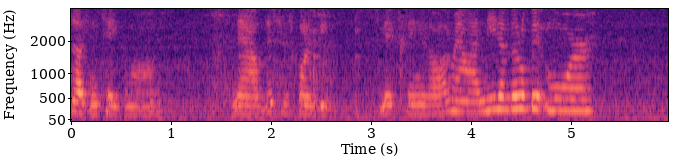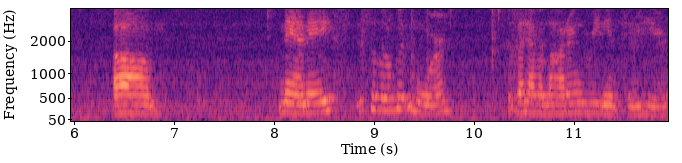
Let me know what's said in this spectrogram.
doesn't take long. Now this is going to be mixing it all around. I need a little bit more um, mayonnaise, just a little bit more, because I have a lot of ingredients in here.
